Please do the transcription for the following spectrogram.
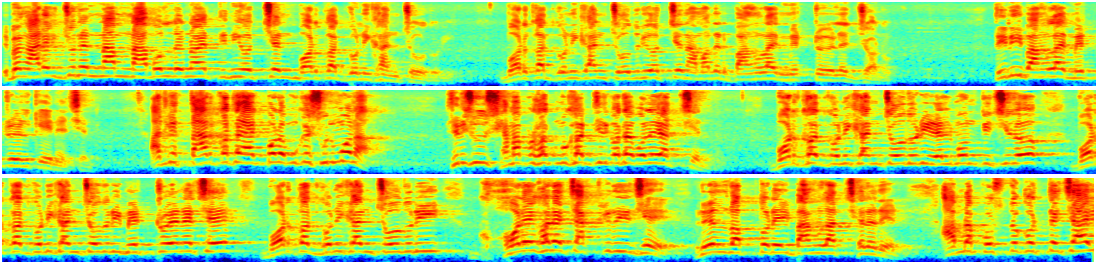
এবং আরেকজনের নাম না বললে নয়, তিনি হচ্ছেন বরকত গনি খান চৌধুরী। বরকত গনি খান চৌধুরী হচ্ছেন আমাদের বাংলায় মেট্রো রেলের জনক। তিনি বাংলায় মেট্রো রেলকে এনেছেন। আজকে তার কথা একবারও মুখে শুনব না। তিনি শুধু শ্যামাপ্রসাদ মুখার্জির কথা বলে যাচ্ছেন। বরকত গনি খান চৌধুরী রেলমন্ত্রী ছিল, বরকত গনি খান চৌধুরী মেট্রো এনেছে, বরকত গনি খান চৌধুরী ঘরে ঘরে চাকরি দিয়েছে রেল দপ্তরে এই বাংলার ছেলেদের। আমরা প্রশ্ন করতে চাই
